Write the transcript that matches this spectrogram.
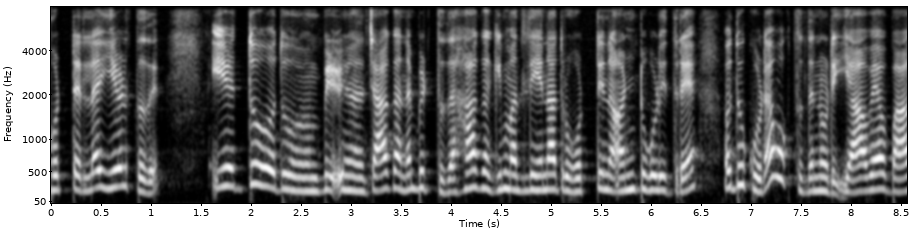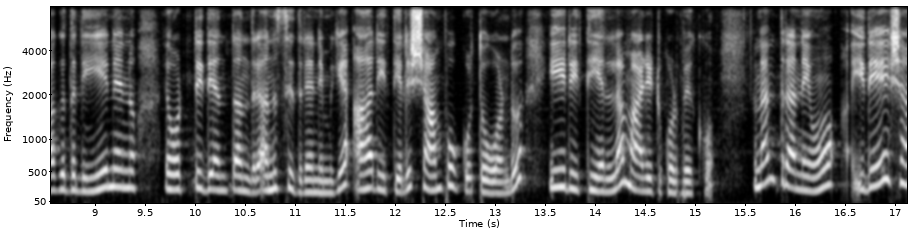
ಹೊಟ್ಟೆಲ್ಲ ಏಳ್ತದೆ. ಎದ್ದು ಅದು ಬಿ, ಜಾಗನ ಬಿಡ್ತದೆ. ಹಾಗಾಗಿ ಮೊದಲು ಏನಾದರೂ ಹೊಟ್ಟಿನ ಅಂಟುಗಳಿದ್ರೆ ಅದು ಕೂಡ ಹೋಗ್ತದೆ. ನೋಡಿ, ಯಾವ್ಯಾವ ಭಾಗದಲ್ಲಿ ಏನೇನು ಹೊಟ್ಟಿದೆ ಅಂತಂದರೆ ಅನಿಸಿದರೆ ನಿಮಗೆ ಆ ರೀತಿಯಲ್ಲಿ ಶಾಂಪೂ ತೊಗೊಂಡು ಈ ರೀತಿಯೆಲ್ಲ ಮಾಡಿಟ್ಕೊಳ್ಬೇಕು. ನಂತರ ನೀವು ಇದೇ ಶಾ,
